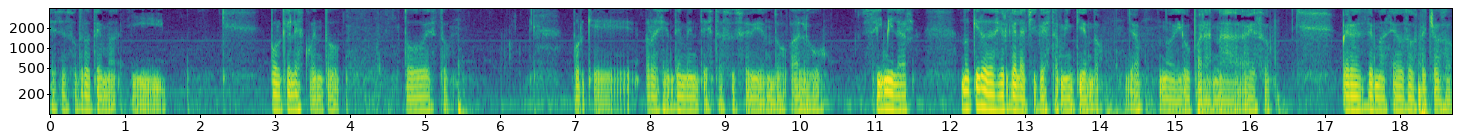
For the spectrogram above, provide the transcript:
ese es otro tema. ¿Y por qué les cuento todo esto? Porque recientemente está sucediendo algo similar. No quiero decir que la chica está mintiendo, ya, no digo para nada eso, pero es demasiado sospechoso.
